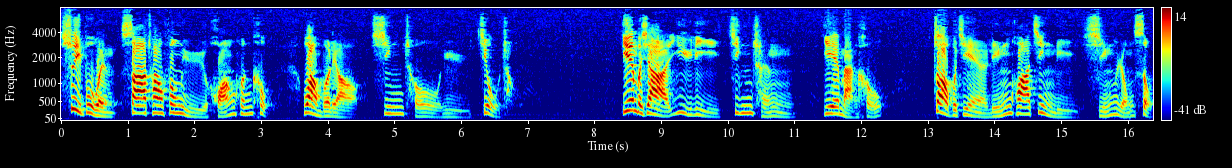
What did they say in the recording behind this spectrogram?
睡不稳纱窗风雨黄昏后，忘不了新愁与旧愁。咽不下玉粒金尘噎满喉。”照不见菱花镜里形容瘦，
